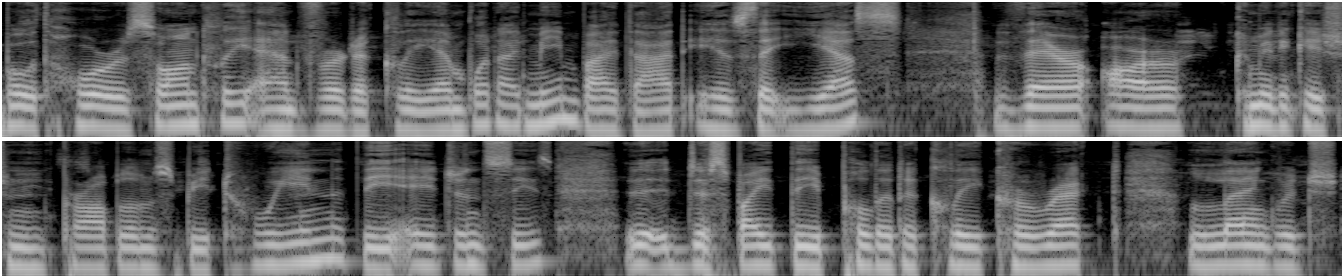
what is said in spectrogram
both horizontally and vertically. And what I mean by that is that, yes, there are communication problems between the agencies, uh, despite the politically correct language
